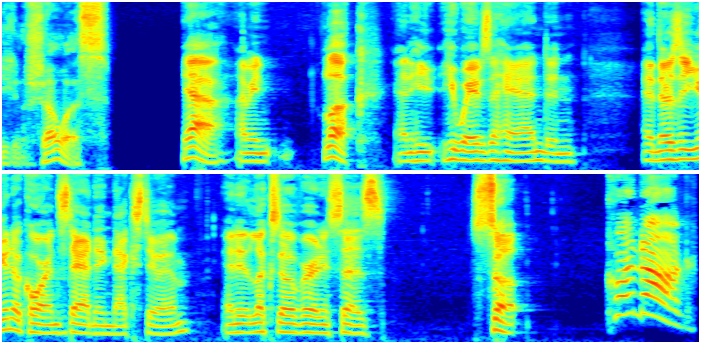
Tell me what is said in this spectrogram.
You can show us. Yeah, I mean, look. And he, he waves a hand, and and there's a unicorn standing next to him, and it looks over and it says, "Sup." Corn dog.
